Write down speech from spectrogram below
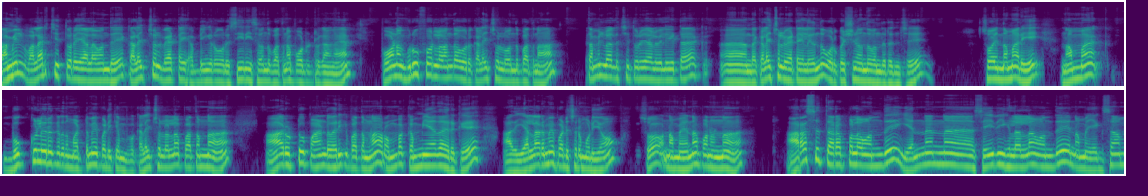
தமிழ் வளர்ச்சித்துறையால் வந்து கலைச்சொல் வேட்டை அப்படிங்கிற ஒரு சீரீஸ் வந்து பார்த்தோன்னா போட்டுட்ருக்காங்க. போன குரூப் ஃபோரில் வந்த ஒரு கலைச்சொல் வந்து பார்த்தோன்னா தமிழ் வளர்ச்சித்துறையால் வெளியிட்ட அந்த கலைச்சொல் வேட்டையிலேருந்து ஒரு கொஷின் வந்து வந்துருந்துச்சு. ஸோ இந்த மாதிரி நம்ம புக்கில் இருக்கிறது மட்டுமே படிக்க இப்போ கலைச்சொல்லெல்லாம் பார்த்தோம்னா ஆறு டு பன்னெண்டு வரைக்கும் பார்த்தோம்னா ரொம்ப கம்மியாக தான் இருக்குது அது எல்லாருமே படிச்சிட முடியும். ஸோ நம்ம என்ன பண்ணணும்னா அரசு தரப்பில் வந்து என்னென்ன செய்திகளெல்லாம் வந்து நம்ம எக்ஸாம்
